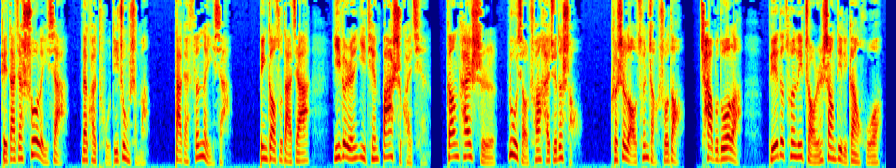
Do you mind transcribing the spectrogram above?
给大家说了一下那块土地种什么，大概分了一下，并告诉大家一个人一天八十块钱。刚开始陆小川还觉得少，可是老村长说道：“差不多了，别的村里找人上地里干活，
